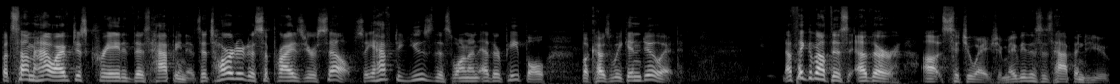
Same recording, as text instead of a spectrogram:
but somehow I've just created this happiness. It's harder to surprise yourself, so you have to use this one on other people because we can do it. Now, think about this other uh, situation. Maybe this has happened to you.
